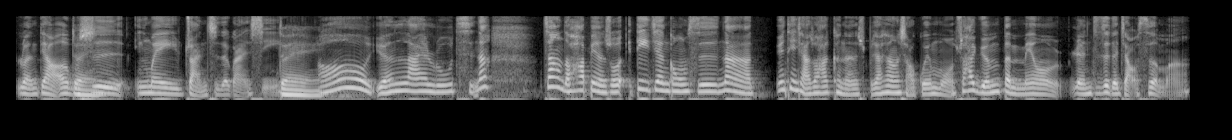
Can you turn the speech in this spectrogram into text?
轮调，而不是因为转职的关系。对，哦，原来如此。那这样的话，变成说第一间公司，那因为听起来说它可能比较像小规模，所以它原本没有人资这个角色吗？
